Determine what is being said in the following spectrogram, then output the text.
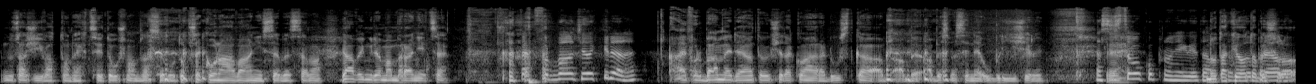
no, zažívat to nechci, to už mám za sebou, to překonávání sebe sama. Já vím, kde mám hranice. Tak fotbal ti taky jde, ne? Ale fotbal media, to už je taková radůstka, aby, aby, aby jsme si neublížili. Já se s tebou kopnu někdy tam. No tak jo, to by šlo.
